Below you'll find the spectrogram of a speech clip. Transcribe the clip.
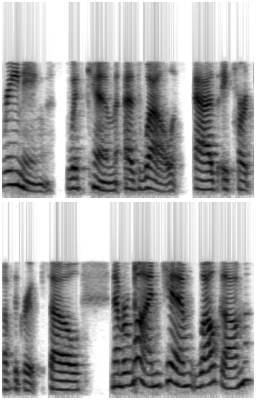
training with Kim as well as a part of the group. So, number one, Kim, welcome.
